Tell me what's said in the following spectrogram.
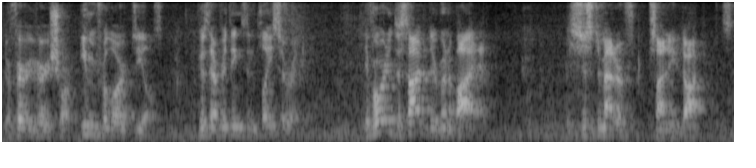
They're very, very short, even for large deals, because everything's in place already. They've already decided they're going to buy it. It's just a matter of signing the documents.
